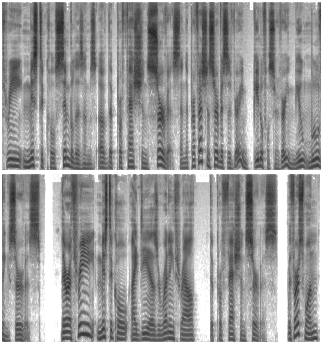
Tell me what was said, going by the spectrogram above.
three mystical symbolisms of the profession service. And the profession service is a very beautiful service, very moving service. There are three mystical ideas running throughout the profession service. The first one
